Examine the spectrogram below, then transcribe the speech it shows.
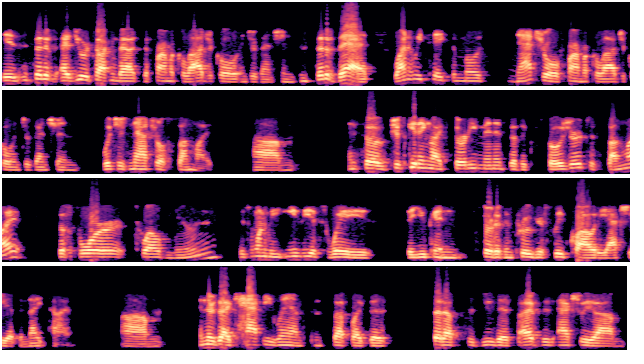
is instead of, as you were talking about, the pharmacological interventions, instead of that, why don't we take the most natural pharmacological intervention, which is natural sunlight? Um, and so just getting like 30 minutes of exposure to sunlight before 12 noon is one of the easiest ways that you can sort of improve your sleep quality actually at the nighttime. Um, and there's like happy lamps and stuff like this set up to do this. I have this actually um,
